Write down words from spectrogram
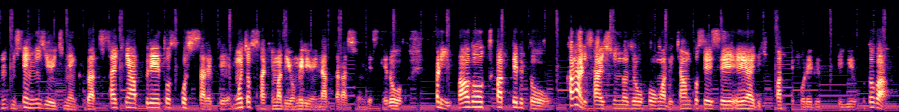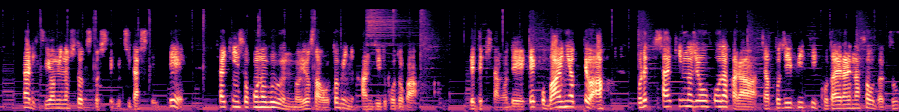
2021年9月、最近アップデート少しされて、もうちょっと先まで読めるようになったらしいんですけど、やっぱりバードを使ってると、かなり最新の情報までちゃんと生成 AI で引っ張ってこれるっていうことが、やはり強みの一つとして打ち出していて、最近そこの部分の良さを富に感じることが出てきたので、結構場合によっては、あこれって最近の情報だから、チャット GPT 答えられなそうだぞ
